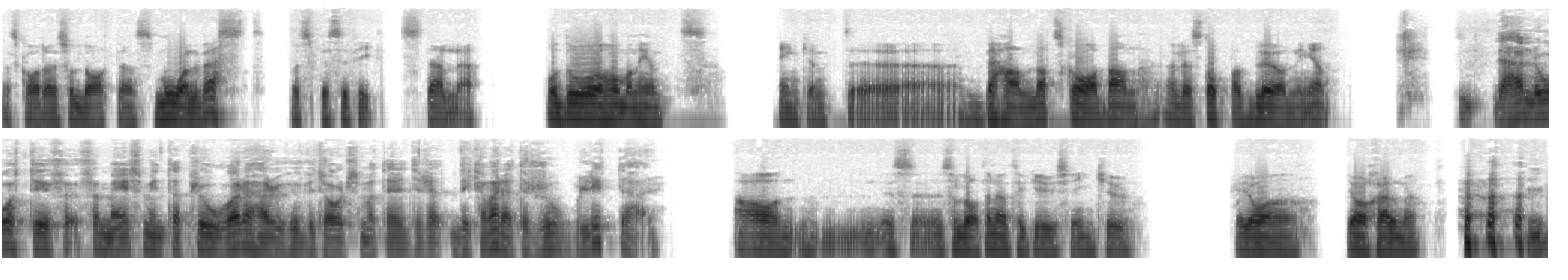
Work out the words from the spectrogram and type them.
den skadade soldatens målväst på ett specifikt ställe. Och då har man helt enkelt behandlat skadan eller stoppat blödningen. Det här låter ju för, för mig som inte har provat det här överhuvudtaget som att det, det kan vara rätt roligt det här. Ja, soldaterna tycker det är svinkul. Och jag, jag själv med. Mm.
